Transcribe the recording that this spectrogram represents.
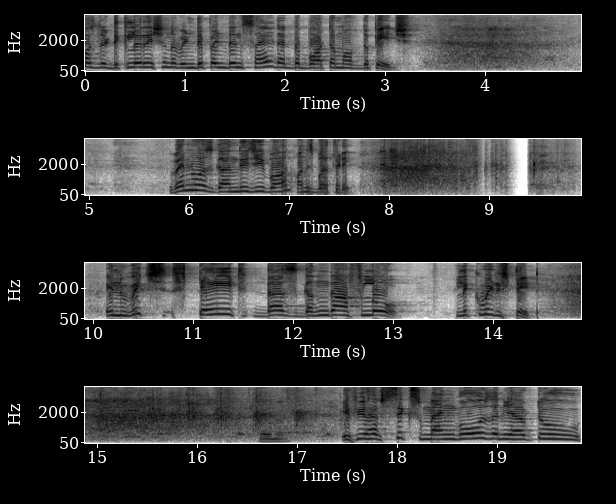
was the declaration of independence side at the bottom of the page when was Gandhiji born? On his birthday. In which state does Ganga flow? Liquid state. You know. If you have six mangoes and you have to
